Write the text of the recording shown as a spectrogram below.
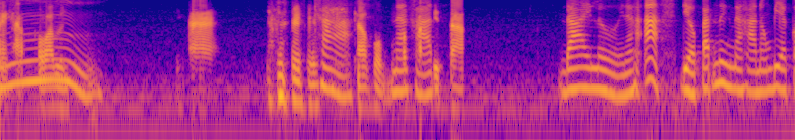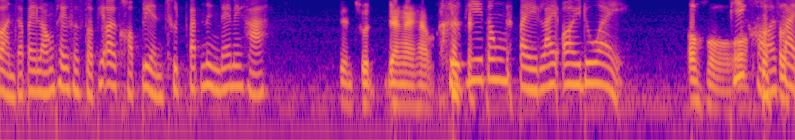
นะครับ เพราะว่าเป็นอืมอ่าค่ะครับผมนะคะก็ฝากติดตามได้เลยนะคะอะเดี๋ยวแป๊บหนึ่งนะคะ น้องเบียร์ก่อนจะไปร้องเพลงสดๆ พี่ออยขอเปลี่ยนชุดแป๊บหนึ่งได้ไหมคะ เปลี่ยนชุดยังไงครับ คือพี่ต้องไปไล่อ้อยด้วยโอ้โห พี่ขอใส่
